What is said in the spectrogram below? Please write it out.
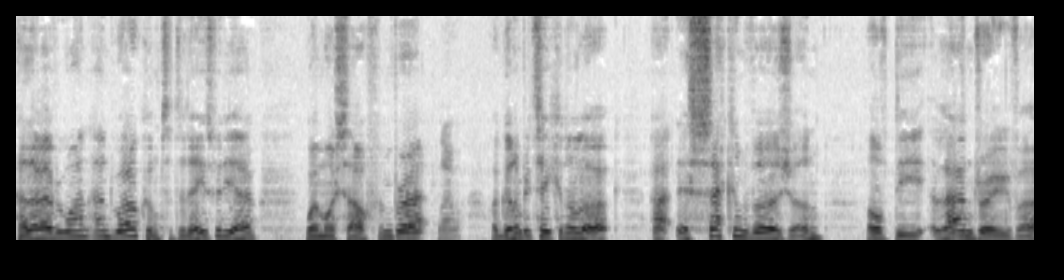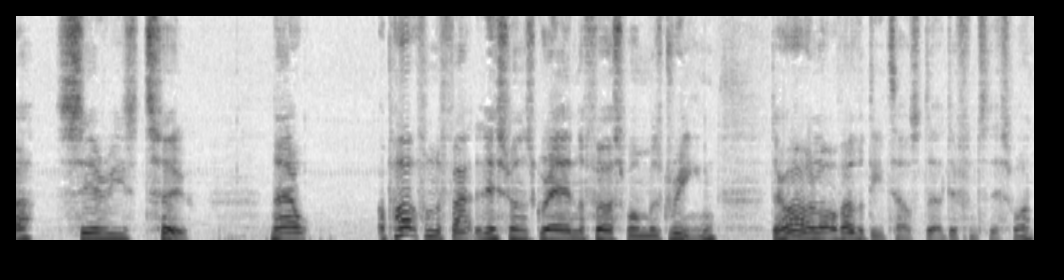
Hello everyone and welcome to today's video where myself and Bret No. are going to be taking a look at this second version of the Land Rover Series 2. Now, apart from the fact that this one's grey and the first one was green, there are a lot of other details that are different to this one.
